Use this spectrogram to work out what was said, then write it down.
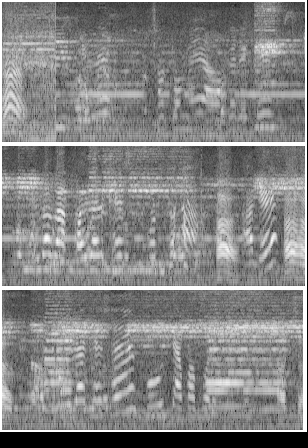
হ্যাঁ। ছোট মেয়ে আমাকে রেখে হ্যাঁ। হ্যাঁ হ্যাঁ। গেছে। আচ্ছা।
